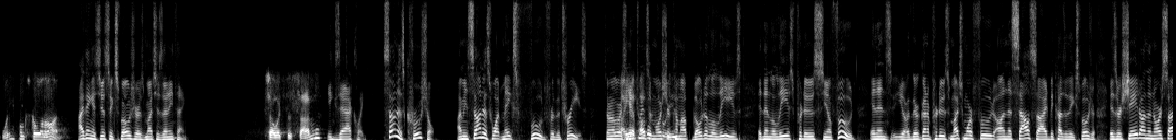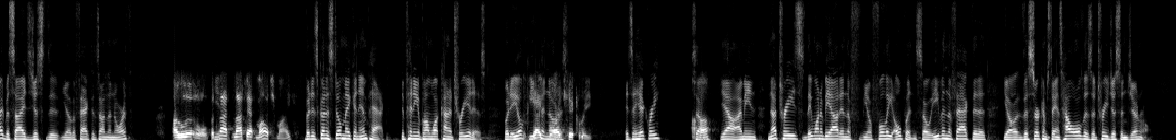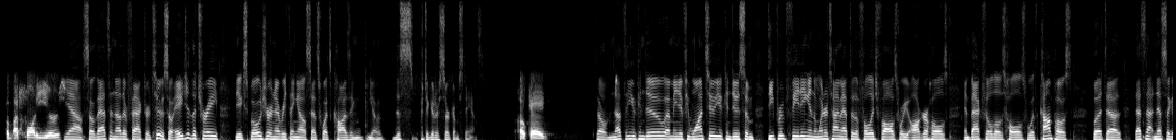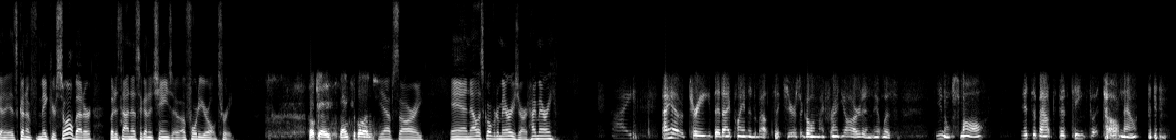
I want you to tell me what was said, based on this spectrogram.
What do you think's going on? I think it's just exposure as much as anything. So it's the sun? Exactly. Sun is crucial. I mean, sun is what makes food for the trees. So in other words, I nutrients and moisture trees- come up, go to the leaves, and then the leaves produce, you know, food. And then you know they're going to produce much more food on the south side because of the exposure. Is there shade on the north side besides just the you know the fact it's on the north? A little, but Yeah. not not that much, Mike. But it's going to still make an impact depending upon what kind of tree it is. But you'll, you can notice hickory. It's a hickory. So Uh-huh. yeah, I mean, nut trees they want to be out in the you know fully open. So even the fact that it, you know the circumstance, how old is a tree just in general? About forty years. Yeah, so that's another factor too. So age of the tree, the exposure, and everything else. That's what's causing you know this particular circumstance. Okay. So nothing you can do. I mean, if you want to, you can do some deep root feeding in the wintertime after the foliage falls, where you auger holes and backfill those holes with compost. But uh, that's not necessarily going to. It's going to make your soil better, but it's not necessarily going to change a 40 year old tree. Okay, thanks a bunch. Yeah, sorry. And now let's go over to Mary's yard. Hi, Mary. Hi. I have a tree that I planted about six years ago in my front yard, and it was, you know, small. It's about 15 foot tall now, and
